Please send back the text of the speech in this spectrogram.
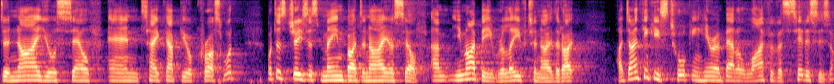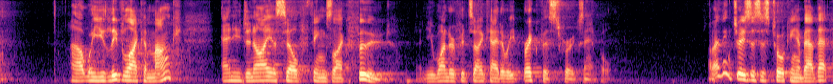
deny yourself and take up your cross. What, what does Jesus mean by deny yourself? Um, you might be relieved to know that I, I don't think he's talking here about a life of asceticism uh, where you live like a monk and you deny yourself things like food, and you wonder if it's okay to eat breakfast, for example. I don't think Jesus is talking about that.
